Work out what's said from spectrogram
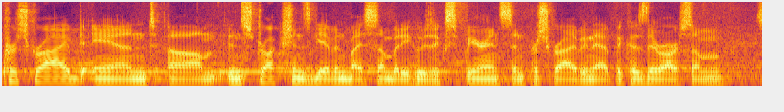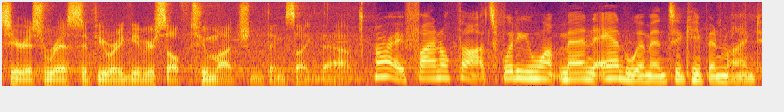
prescribed and um, instructions given by somebody who's experienced in prescribing that because there are some serious risks if you were to give yourself too much and things like that. All right, final thoughts. What do you want men and women to keep in mind?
